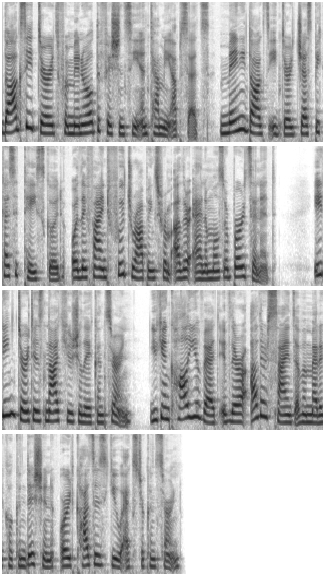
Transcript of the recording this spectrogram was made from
Dogs eat dirt for mineral deficiency and tummy upsets. Many dogs eat dirt just because it tastes good or they find food droppings from other animals or birds in it. Eating dirt is not usually a concern. You can call your vet if there are other signs of a medical condition or it causes you extra concern.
